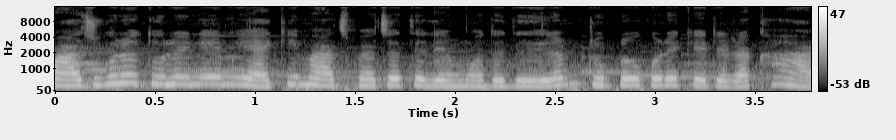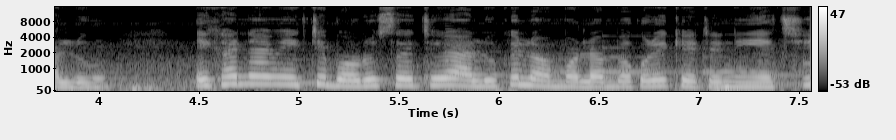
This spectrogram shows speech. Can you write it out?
মাছগুলো তুলে নিয়ে আমি একই মাছ ভাজা তেলের মধ্যে দিয়ে দিলাম টুকরো করে কেটে রাখা আলু। এখানে আমি একটি বড় সাইজের আলুকে লম্বা লম্বা করে কেটে নিয়েছি।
